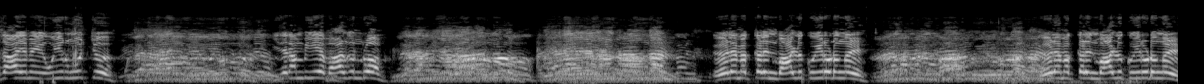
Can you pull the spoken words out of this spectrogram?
விவசாயமே உயிர் மூச்சு. இதை நம்பியே வாழ்கின்றோம். ஏழை மக்களின் வாழ்வுக்கு உயிரிடுங்கள். ஏழை மக்களின் வாழ்வுக்கு உயிரிடுங்கள்.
